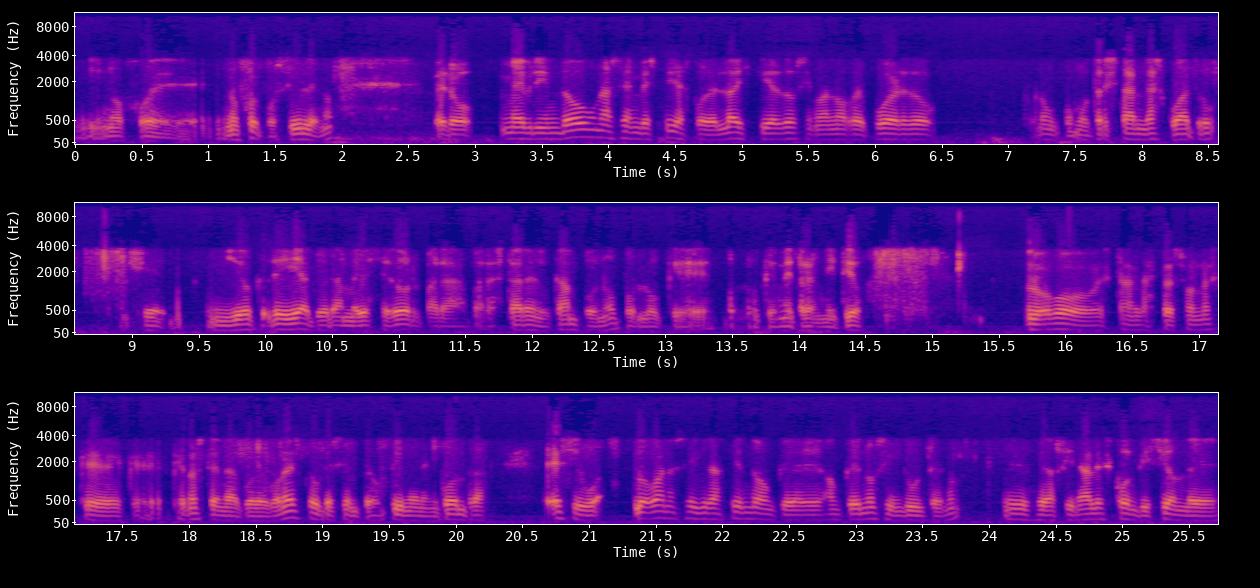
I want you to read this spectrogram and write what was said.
y no fue, no fue posible, ¿no? Pero me brindó unas embestidas por el lado izquierdo, si mal no recuerdo, fueron como tres tandas, cuatro, que yo creía que era merecedor para, para estar en el campo, ¿no? Por lo que, por lo que me transmitió. Luego están las personas que, que, no estén de acuerdo con esto, que siempre opinen en contra. Es igual, lo van a seguir haciendo aunque aunque no se indulte, ¿no? al final es condición de,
